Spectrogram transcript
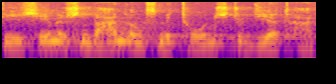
die chemischen Behandlungsmethoden studiert hat.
